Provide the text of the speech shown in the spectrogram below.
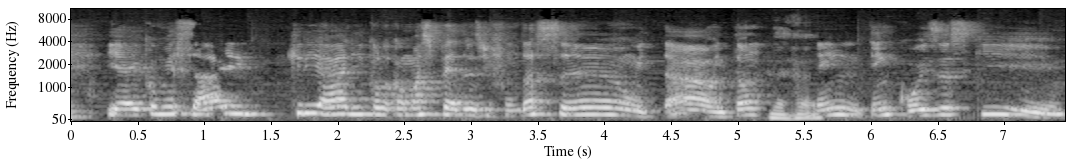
e aí começar a criar ali, colocar umas pedras de fundação e tal. Então, uhum. tem, tem coisas que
